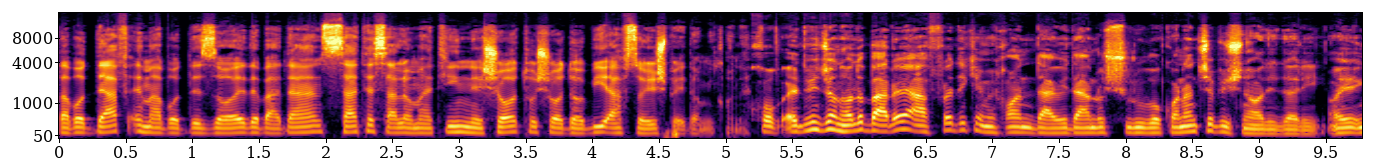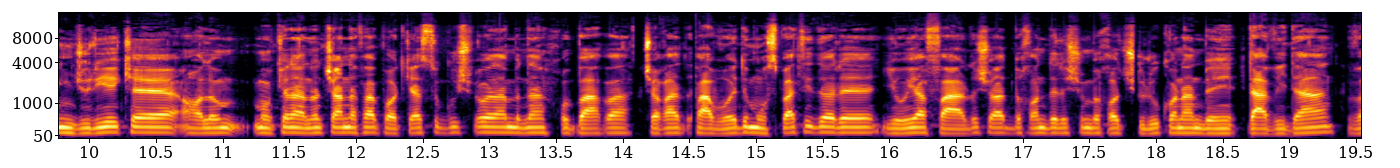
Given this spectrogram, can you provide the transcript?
و با دفع مواد زائد بدن سطح سلامتی نشاط و شادابی افزایش پیدا می‌کنه. خب ادوین جان حالا برای افرادی که می‌خوان دویدن رو شروع بکنن چه پیشنهادی داری؟ آیا اینجوریه که حالا ممکن الان چند نفر پادکست رو گوش بدن بدن؟ خب به به چقدر فواید مثبتی داره؟ یا فردا شاید بخوان دلشون بخواد شروع کنن به دویدن و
